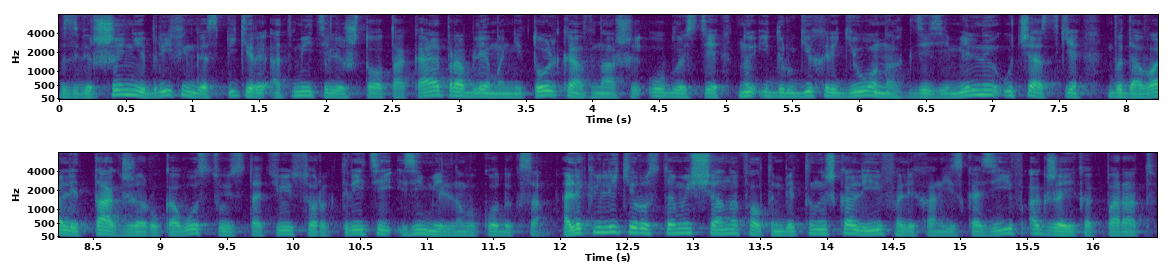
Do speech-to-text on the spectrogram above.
В завершении брифинга спикеры отметили, что такая проблема не только в нашей области, но и других регионах, где земельные участки выдавали также руководствуясь статьей 43 Земельного кодекса. Олег Великий, Рустам Ищанов, Алтынбек Танышкалиев, Алихан Ясказиев, Акжей Какпарат.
